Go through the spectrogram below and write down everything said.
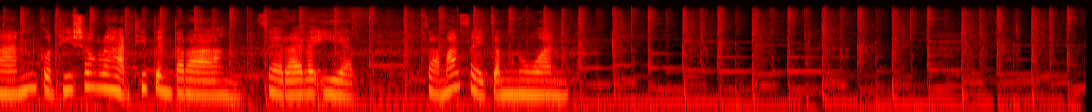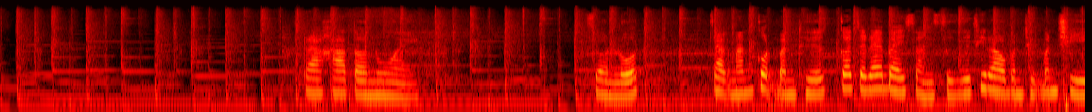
นั้นกดที่ช่องรหัสที่เป็นตาราง ใส่รายละเอียด สามารถใส่จำนวน ราคาต่อหน่วย ส่วนลด จากนั้นกดบันทึกก็จะได้ใบสั่งซื้อที่เราบันทึกบัญชี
